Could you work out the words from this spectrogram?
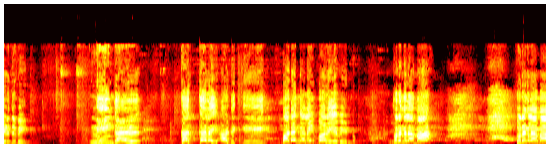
எழுதுவேன். நீங்கள் கற்களை அடுக்கி படங்களை வரைய வேண்டும். தொடங்கலாமா? தொடங்கலாமா?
